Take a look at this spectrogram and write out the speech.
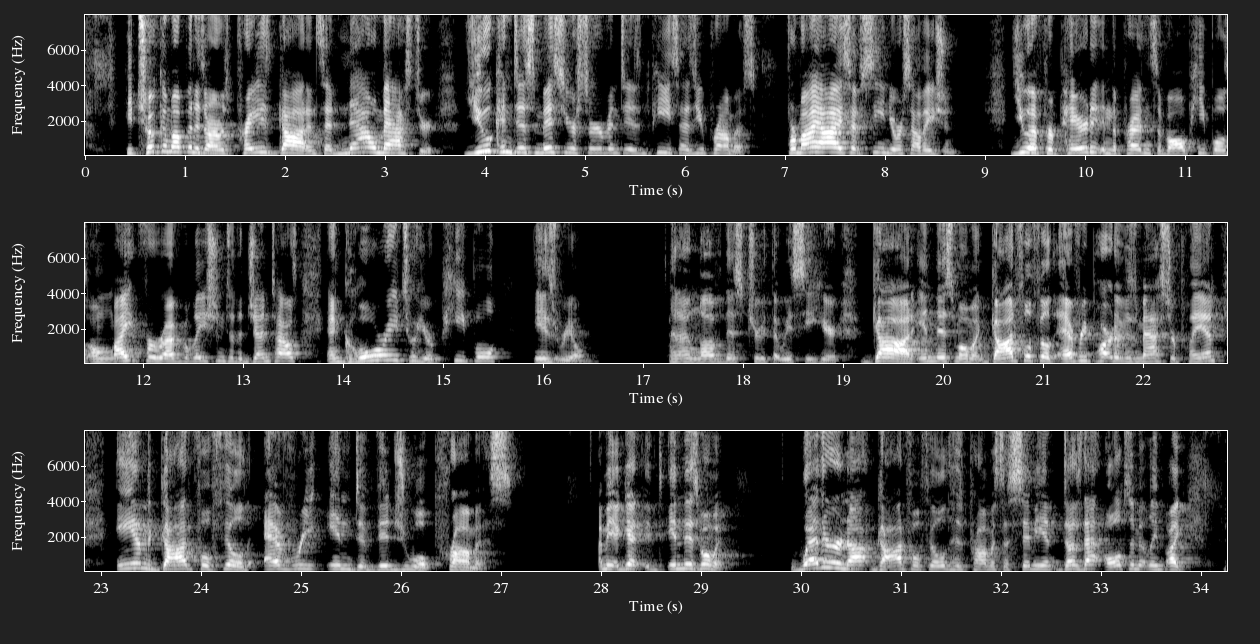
He took him up in his arms, praised God, and said, Now, Master, you can dismiss your servant in peace as you promised, for my eyes have seen your salvation you have prepared it in the presence of all peoples, a light for revelation to the Gentiles, and glory to your people, Israel. And I love this truth that we see here. God, in this moment, God fulfilled every part of his master plan, and God fulfilled every individual promise. I mean, again, in this moment, whether or not God fulfilled his promise to Simeon, does that ultimately, like,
